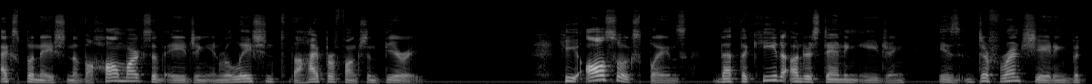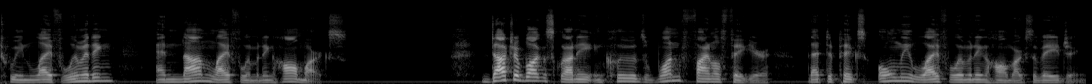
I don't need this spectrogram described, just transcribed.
explanation of the hallmarks of aging in relation to the hyperfunction theory. He also explains that the key to understanding aging is differentiating between life limiting and non life limiting hallmarks. Dr. Blagosklonny includes one final figure that depicts only life limiting hallmarks of aging.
